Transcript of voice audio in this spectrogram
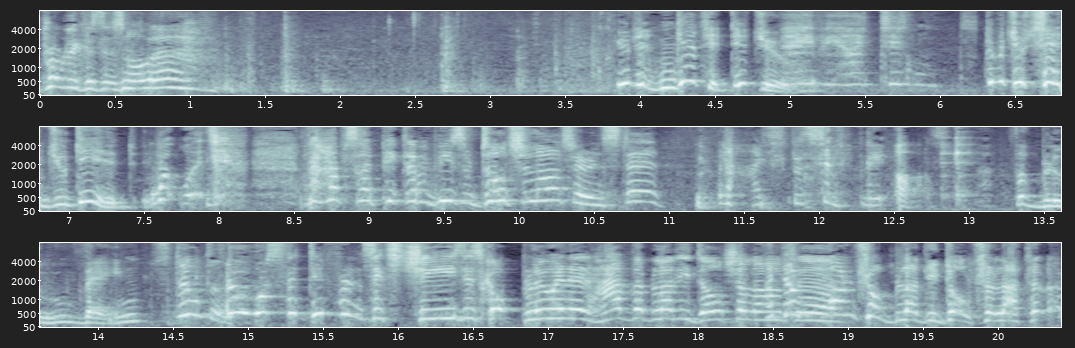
Probably because it's not there. You didn't get it, did you? Maybe I didn't. But you said you did. What, what? Perhaps I picked up a piece of dolcelatte instead. But I specifically asked for blue vein Stilton. No, what's the difference? It's cheese, it's got blue in it. Have the bloody dolcelatte. I don't want your bloody dolcelatte. I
